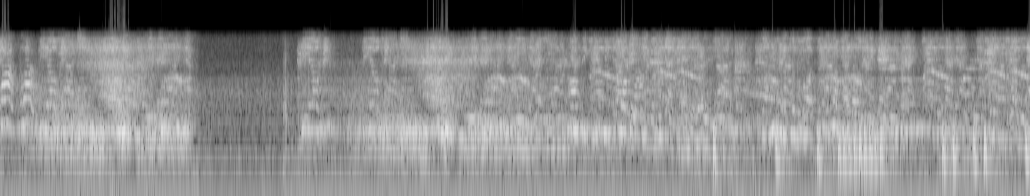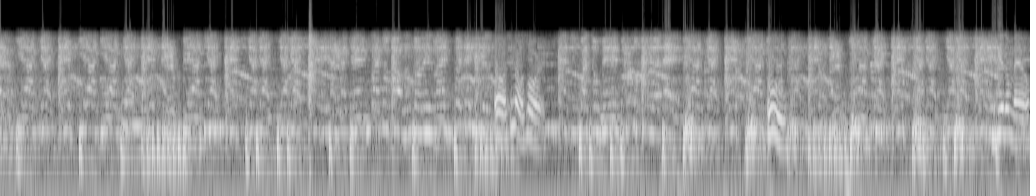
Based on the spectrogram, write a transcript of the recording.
Come on, come on. Oh, it smells hard. Ooh. Get them out.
